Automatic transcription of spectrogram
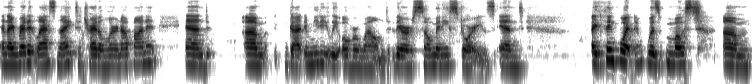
And I read it last night to try to learn up on it and um, got immediately overwhelmed. There are so many stories. And I think what was most, um,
